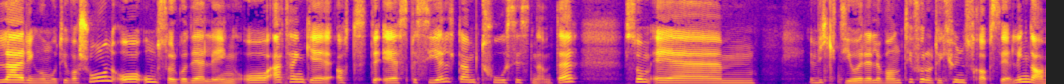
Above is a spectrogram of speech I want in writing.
læring og motivasjon og omsorg og deling. Og jeg tenker at det er spesielt de to sistnevnte som er mm, viktig og relevant i forhold til kunnskapsdeling. Da.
